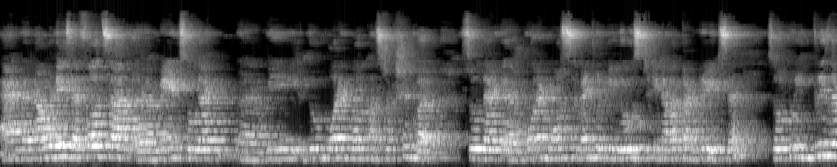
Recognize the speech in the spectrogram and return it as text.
and nowadays efforts are uh, made so that uh, we do more and more construction work so that uh, more and more cement will be used in our country itself so to increase the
